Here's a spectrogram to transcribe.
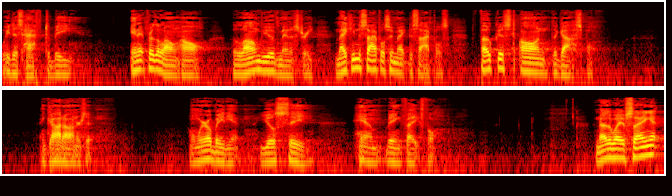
We just have to be in it for the long haul, the long view of ministry, making disciples who make disciples, focused on the gospel. And God honors it. When we're obedient, you'll see Him being faithful. Another way of saying it,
